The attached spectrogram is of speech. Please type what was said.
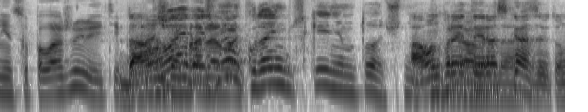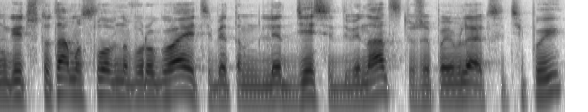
гостиницу положили, и типа, Да, начали Давай возьмем, продавать. куда-нибудь скинем точно. А он про Да, это и да, да. рассказывает. Он говорит, что там условно в Уругвае тебе там лет 10-12 уже появляются типы,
